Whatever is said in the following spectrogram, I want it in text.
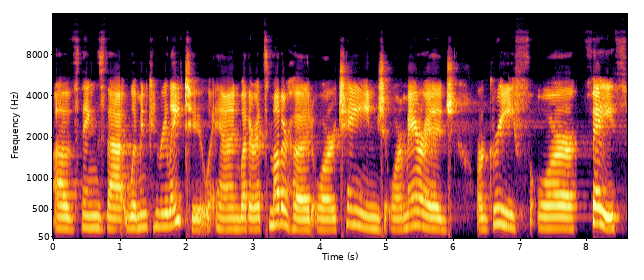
of things that women can relate to and whether it's motherhood or change or marriage or grief or faith,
